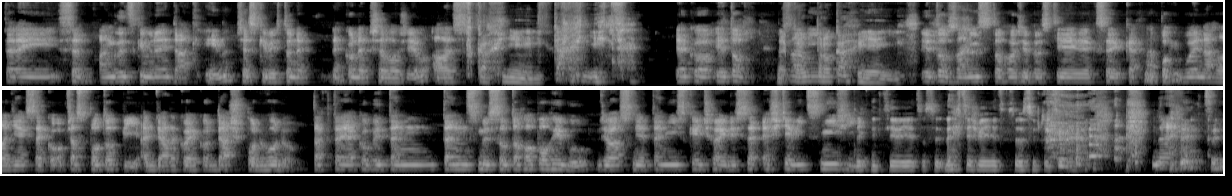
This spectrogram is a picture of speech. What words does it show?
který se anglicky jmenuje duck in, česky bych to ne, jako nepřeložil, ale kachnění. Kachnit. jako je to Ne, pro, vzaný- pro kachnění. je to vzaný z toho, že prostě jak se kachna pohybuje na hladině, jak se jako občas potopí a dělá takový jako daš pod vodou. Tak to je jakoby ten, ten smysl toho pohybu, že vlastně ten nízký člověk, když se ještě víc sníží, Teď nechci vědět, co si, nechceš vědět, co si představit. ne, nechci,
